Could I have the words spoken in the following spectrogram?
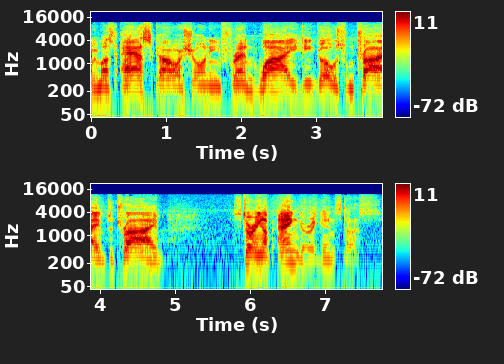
We must ask our Shawnee friend why he goes from tribe to tribe, stirring up anger against us.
